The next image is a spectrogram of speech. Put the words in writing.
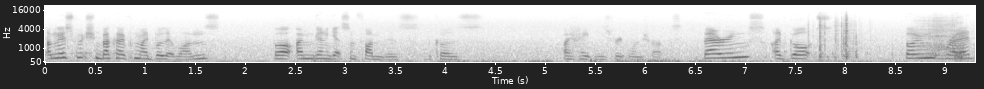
I'm going to switch them back over to my bullet ones, but I'm going to get some funders because I hate these Route 1 trucks. Bearings, I've got Bone Reds.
